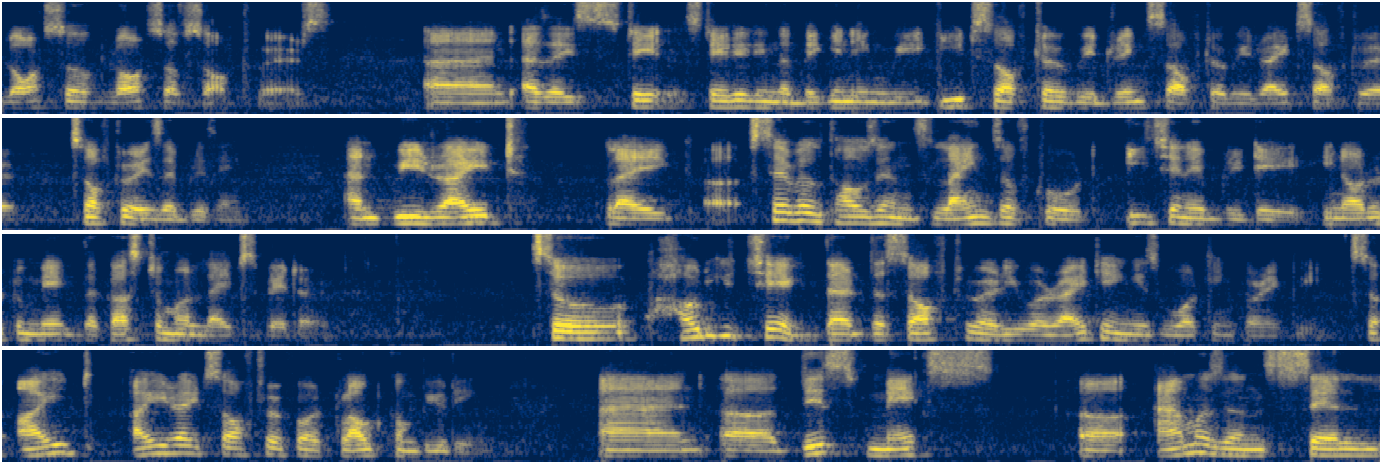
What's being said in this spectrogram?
lots of lots of softwares and as i sta- stated in the beginning we eat software we drink software we write software. Software is everything. And we write like uh, several thousands lines of code each and every day in order to make the customer lives better. So how do you check that the software you are writing is working correctly? So i i write software for cloud computing. And uh, this makes uh, Amazon sell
